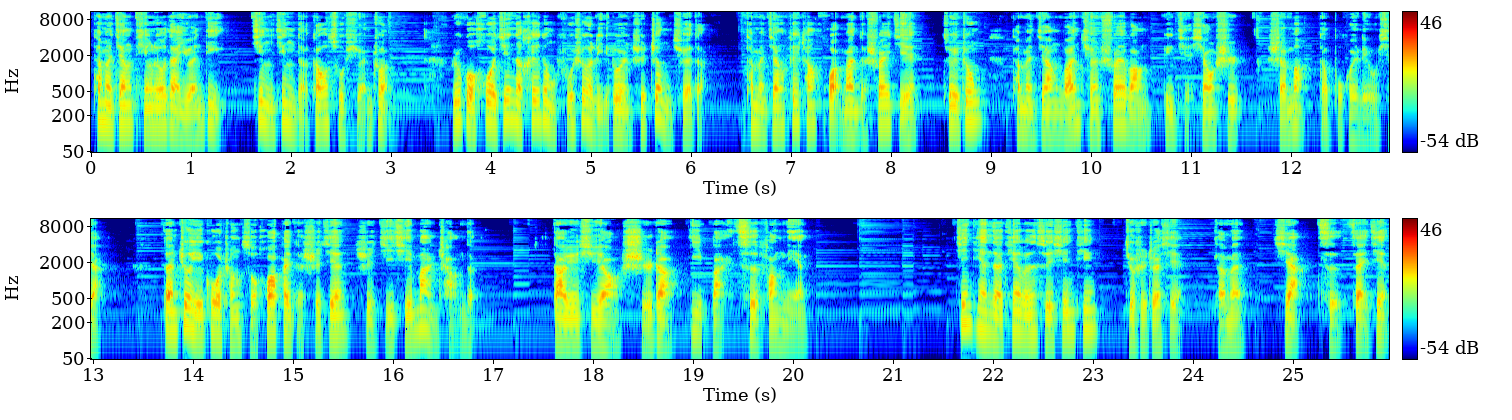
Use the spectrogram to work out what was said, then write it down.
它们将停留在原地，静静地高速旋转。如果霍金的黑洞辐射理论是正确的，它们将非常缓慢地衰竭，最终它们将完全衰亡并且消失，什么都不会留下。但这一过程所花费的时间是极其漫长的，大约需要十的一百次方年。今天的天文随心听就是这些，咱们下次再见。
